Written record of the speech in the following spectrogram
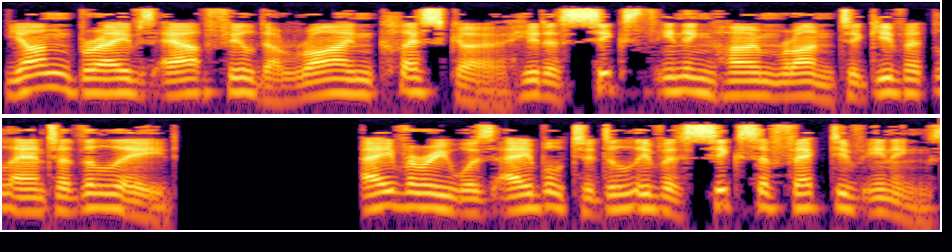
Young Braves outfielder Ryan Klesko hit a sixth-inning home run to give Atlanta the lead. Avery was able to deliver six effective innings,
